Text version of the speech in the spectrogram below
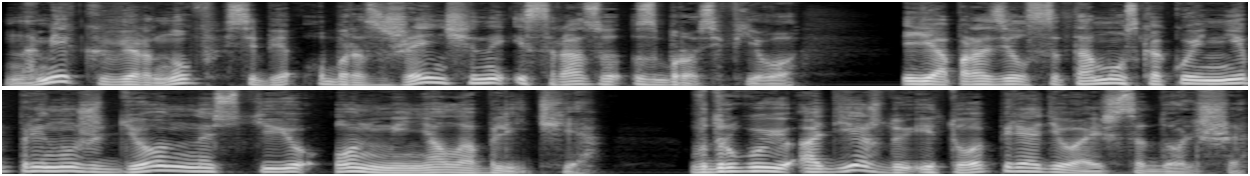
на миг вернув себе образ женщины и сразу сбросив его. Я поразился тому, с какой непринужденностью он менял обличье. В другую одежду и то переодеваешься дольше.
